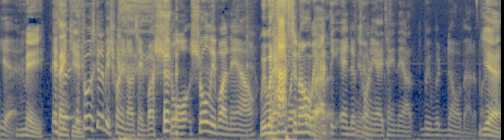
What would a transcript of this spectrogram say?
yeah. me. If Thank it, you. If it was going to be 2019, by sure, surely by now We would have to know we're about at it. the end of Yeah. 2018 now. We would know about it. By Yeah.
